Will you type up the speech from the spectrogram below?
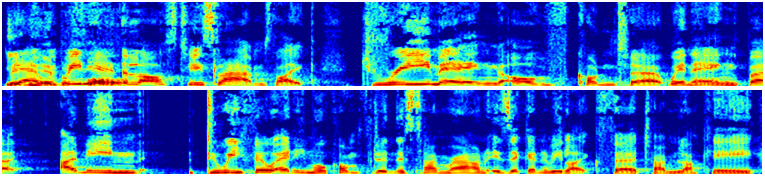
yeah, here we've been here the last two slams, like dreaming of Konta winning. But I mean, do we feel any more confident this time round? Is it going to be like third time lucky?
